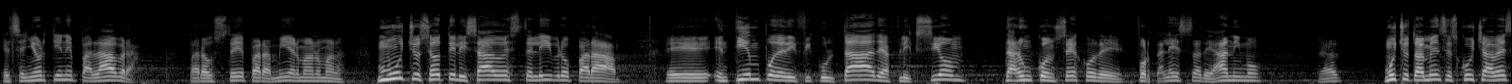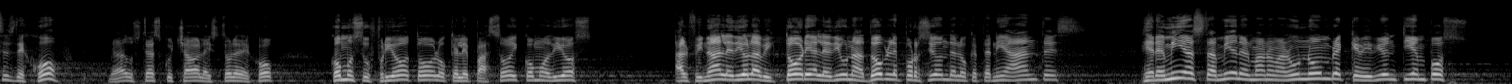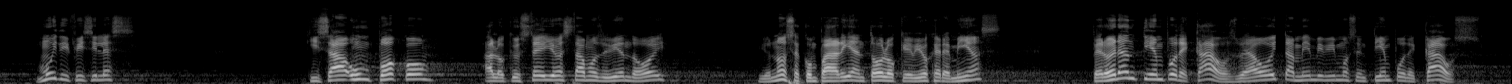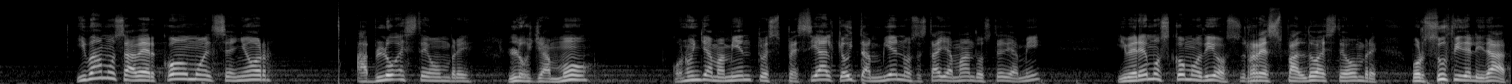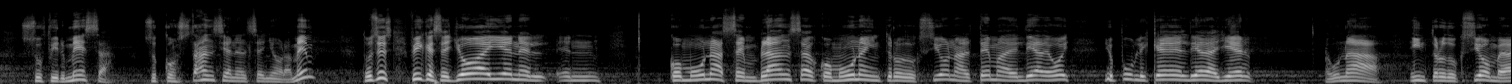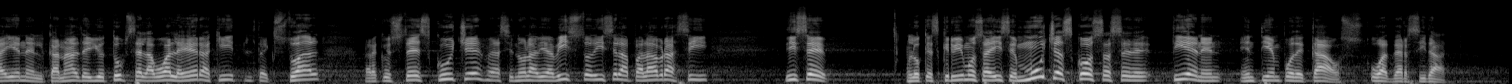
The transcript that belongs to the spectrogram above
El Señor tiene palabra para usted, para mí, hermano, hermana. Mucho se ha utilizado este libro para, eh, en tiempo de dificultad, de aflicción, dar un consejo de fortaleza, de ánimo. Mucho también se escucha a veces de Job. ¿verdad? Usted ha escuchado la historia de Job cómo sufrió todo lo que le pasó y cómo Dios al final le dio la victoria, le dio una doble porción de lo que tenía antes. Jeremías también, hermano, hermano, un hombre que vivió en tiempos muy difíciles, quizá un poco a lo que usted y yo estamos viviendo hoy. Yo no se compararía en todo lo que vio Jeremías, pero era un tiempo de caos. ¿vea? Hoy también vivimos en tiempo de caos. Y vamos a ver cómo el Señor habló a este hombre, lo llamó con un llamamiento especial que hoy también nos está llamando a usted y a mí. Y veremos cómo Dios respaldó a este hombre por su fidelidad, su firmeza, su constancia en el Señor. Amén. Entonces, fíjese, yo ahí en el, en, como una semblanza, como una introducción al tema del día de hoy, yo publiqué el día de ayer una introducción ahí en el canal de YouTube, se la voy a leer aquí textual para que usted escuche, si no la había visto, dice la palabra así, dice lo que escribimos ahí, dice, muchas cosas se detienen en tiempo de caos o adversidad.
